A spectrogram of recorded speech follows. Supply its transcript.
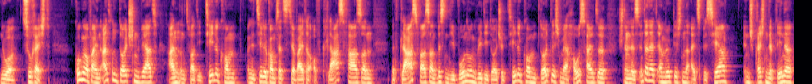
nur zu Recht. Gucken wir auf einen anderen deutschen Wert an, und zwar die Telekom. Und die Telekom setzt hier weiter auf Glasfasern. Mit Glasfasern bis in die Wohnung will die Deutsche Telekom deutlich mehr Haushalte schnelles Internet ermöglichen als bisher. Entsprechende Pläne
